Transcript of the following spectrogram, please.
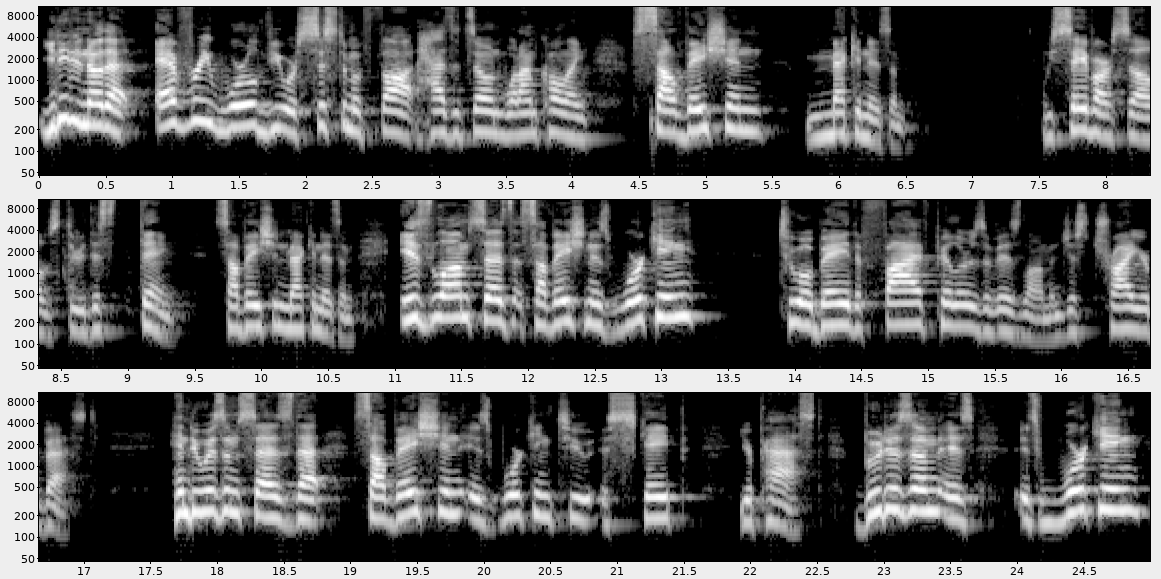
You need to know that every worldview or system of thought has its own, what I'm calling, salvation mechanism. We save ourselves through this thing, salvation mechanism. Islam says that salvation is working to obey the five pillars of Islam and just try your best. Hinduism says that salvation is working to escape your past. Buddhism is, is working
